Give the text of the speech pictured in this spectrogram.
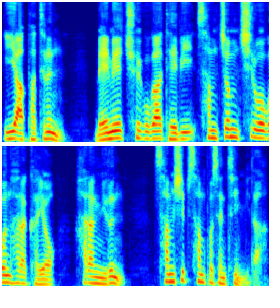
이 아파트는 매매 최고가 대비 3.75억 원 하락하여 하락률은 33%입니다.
